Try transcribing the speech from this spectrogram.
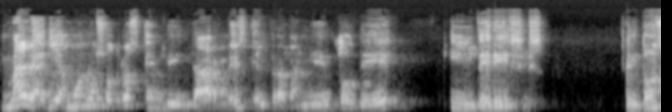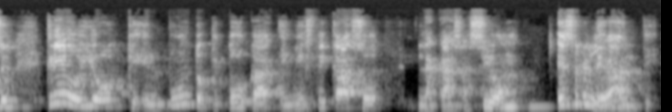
mal haríamos nosotros en brindarles el tratamiento de intereses. Entonces, creo yo que el punto que toca en este caso la casación es relevante.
